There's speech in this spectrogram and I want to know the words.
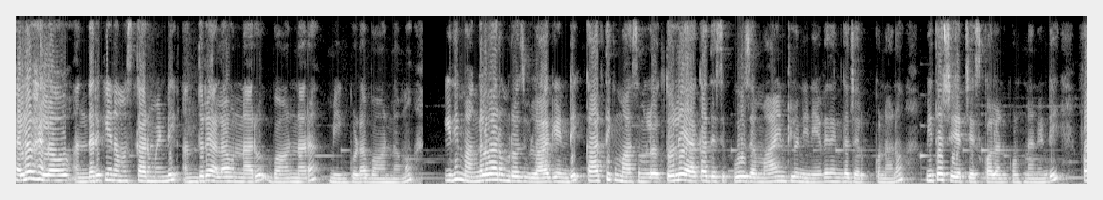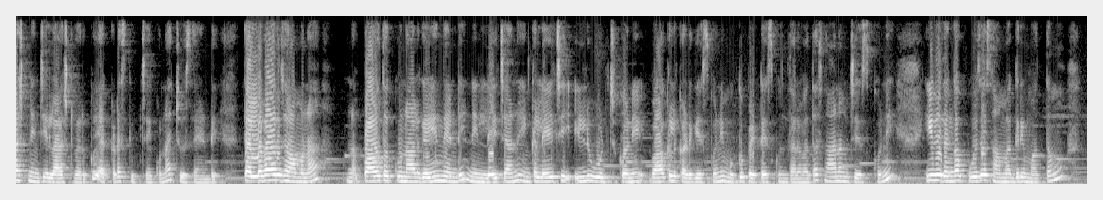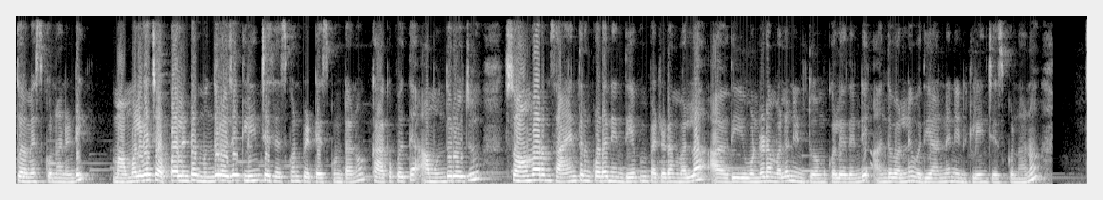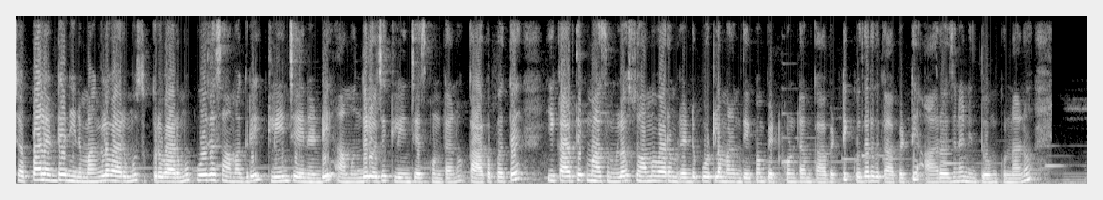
Hello hello. అందరికీ నమస్కారం అండి. అందరూ ఎలా ఉన్నారు? బాగున్నారా? మేము కూడా బాగున్నాము. ఇది మంగళవారం రోజు వ్లాగ్ అండి. కార్తీక మాసంలో తొలి ఏకాదశి పూజ మా ఇంట్లో నేను ఏ విధంగా జరుపుకున్నానో మీతో షేర్ చేసుకోవాలనుకుంటున్నానండి. ఫస్ట్ నుంచి లాస్ట్ వరకు ఎక్కడ స్కిప్ చేయకుండా చూసేయండి. తెల్లవారుజామున పావు తక్కువ నాలుగు అయిందండి. నేను లేచాను. ఇంకా లేచి ఇల్లు ఊడ్చుకొని వాకులు కడిగేసుకొని ముగ్గు పెట్టేసుకున్న తర్వాత స్నానం చేసుకొని ఈ విధంగా పూజ సామాగ్రి మొత్తము తోమేసుకున్నానండి. మామూలుగా చెప్పాలంటే ముందు రోజే క్లీన్ చేసేసుకొని పెట్టేసుకుంటాను. కాకపోతే ఆ ముందు రోజు సోమవారం సాయంత్రం కూడా నేను దీపం పెట్టడం వల్ల అది ఉండడం వల్ల నేను తోముకోలేదండి. అందువల్లనే ఉదయాన్నే నేను క్లీన్ చేసుకున్నాను. చెప్పాలంటే నేను మంగళవారము శుక్రవారము పూజ సామాగ్రి క్లీన్ చేయనండి. ఆ ముందు రోజే క్లీన్ చేసుకుంటాను. కాకపోతే ఈ కార్తీక మాసంలో సోమవారం రెండు పూట్ల మనం దీపం పెట్టుకుంటాం కాబట్టి కుదరదు కాబట్టి ఆ రోజునే నేను తోముకున్నాను.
